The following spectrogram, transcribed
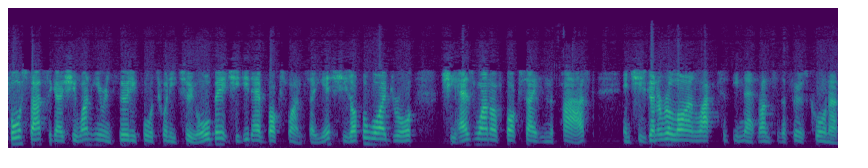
Four starts ago, she won here in 34.22, albeit she did have box one. So, yes, she's off a wide draw. She has won off box eight in the past, and she's going to rely on luck to, in that run to the first corner.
